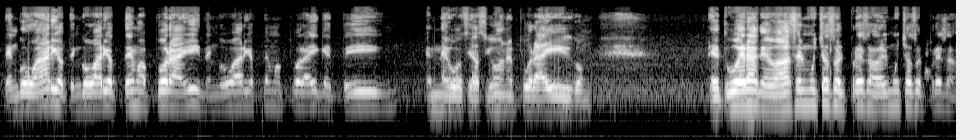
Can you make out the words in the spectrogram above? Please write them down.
tengo varios, tengo varios temas por ahí, tengo varios temas por ahí que estoy en negociaciones por ahí con que tú verás que va a ser mucha sorpresa, va a haber mucha sorpresa.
